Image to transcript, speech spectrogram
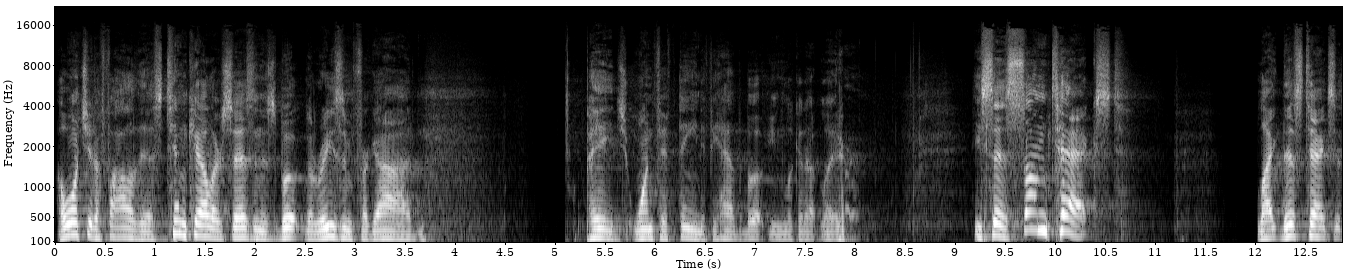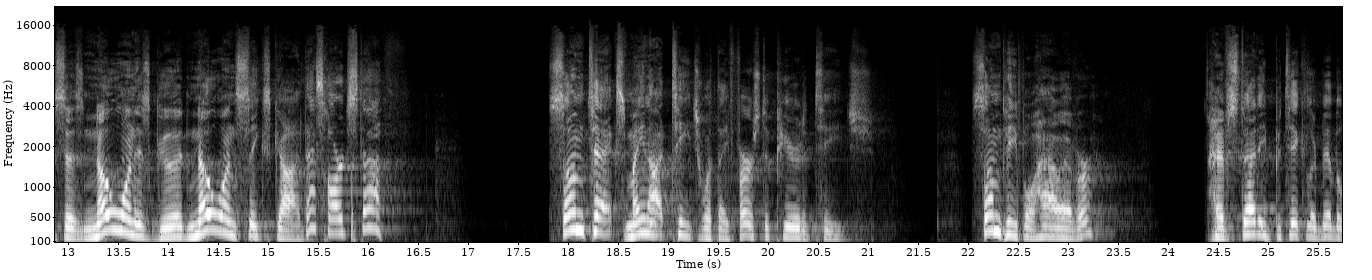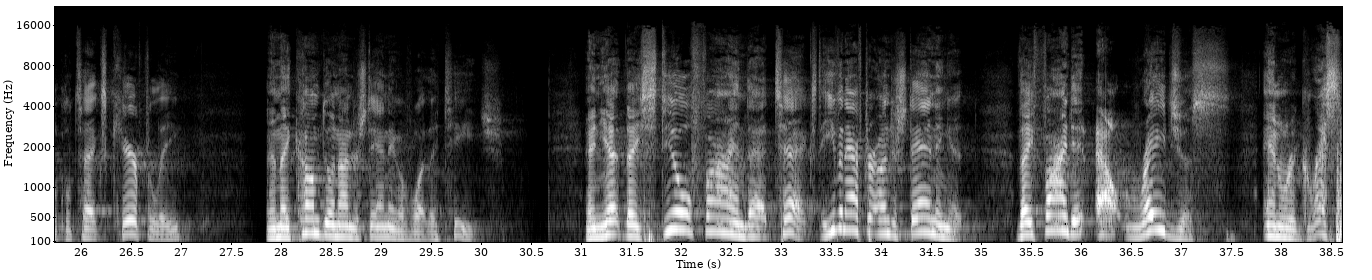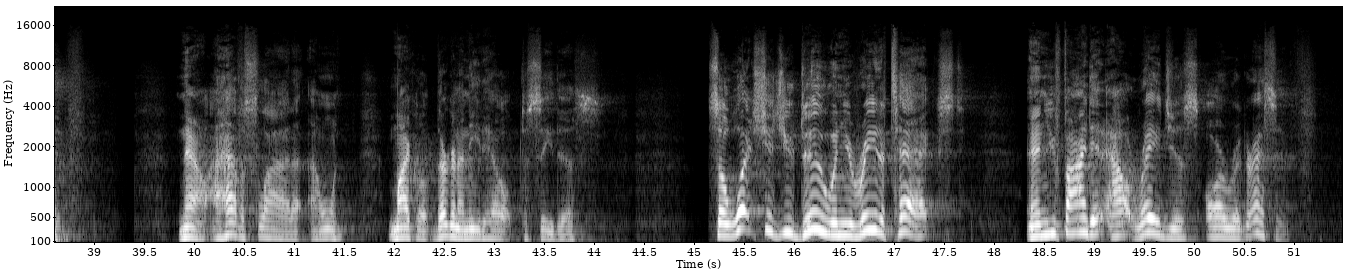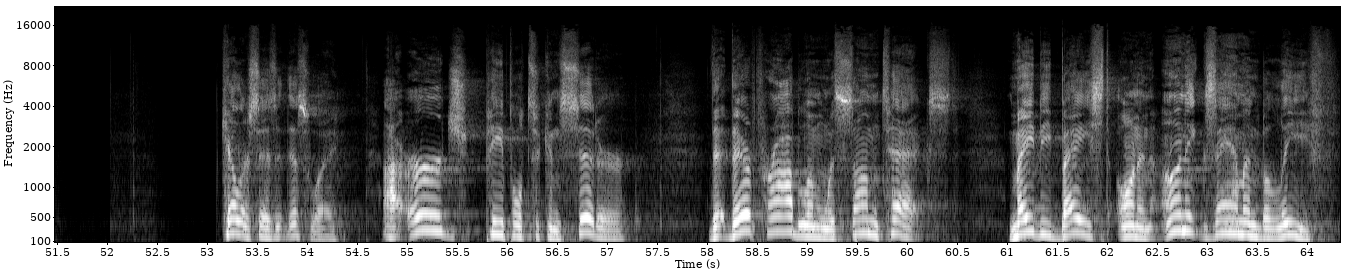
I want you to follow this. Tim Keller says in his book, The Reason for God, page 115. If you have the book, you can look it up later. He says, Some text, like this text, it says, No one is good, no one seeks God. That's hard stuff. Some texts may not teach what they first appear to teach. Some people, however, have studied particular biblical texts carefully and they come to an understanding of what they teach. And yet they still find that text, even after understanding it, they find it outrageous and regressive. Now, I have a slide. I, want, Michael, they're going to need help to see this. So, what should you do when you read a text and you find it outrageous or regressive? Keller says it this way I urge people to consider that their problem with some text may be based on an unexamined belief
